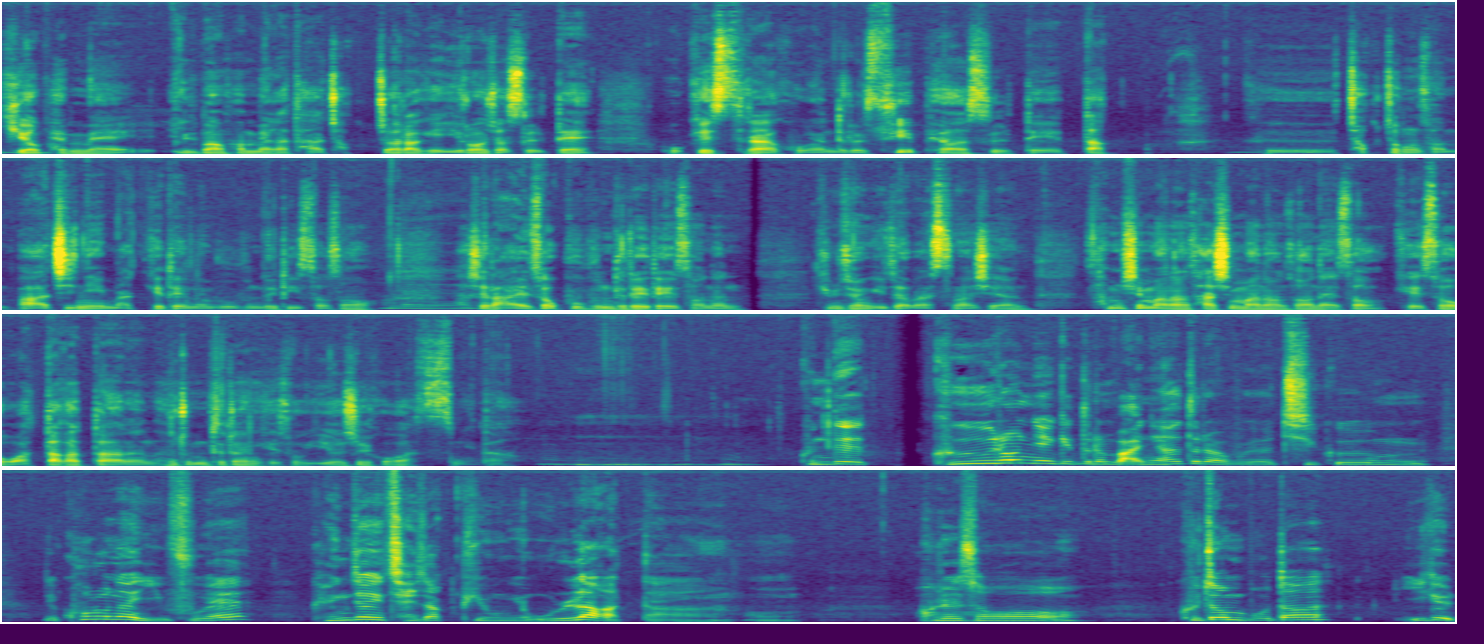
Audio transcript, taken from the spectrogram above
기업 판매, 일반 판매가 다 적절하게 이루어졌을 때 오케스트라 공연들을 수입해 왔을 때 딱 그 적정선 마진이 맞게 되는 부분들이 있어서 네. 사실 알석 부분들에 대해서는 김수영 기자 말씀하신 30만 원, 40만 원 선에서 계속 왔다 갔다 하는 흐름들은 계속 이어질 것 같습니다. 음. 근데 그런 얘기들은 많이 하더라고요. 지금 코로나 이후에 굉장히 제작 비용이 올라갔다. 어. 그래서 아. 그 전보다 이게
